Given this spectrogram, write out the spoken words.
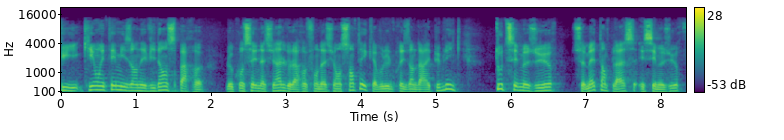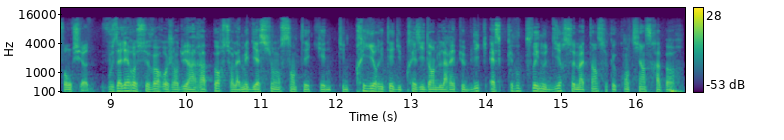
qui, qui ont été mises en évidence par euh, le Conseil national de la refondation en santé qu'a voulu le président de la République, toutes ces mesures se mettent en place et ces mesures fonctionnent. Vous allez recevoir aujourd'hui un rapport sur la médiation en santé qui est une priorité du président de la République. Est-ce que vous pouvez nous dire ce matin ce que contient ce rapport?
